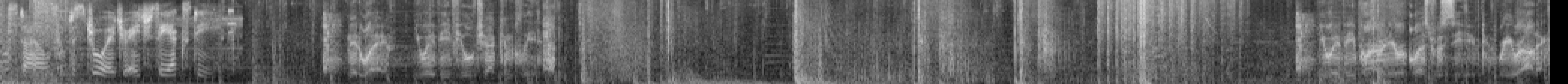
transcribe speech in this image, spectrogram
Hostiles have destroyed your HCXD. Midway, UAV fuel check complete. UAV priority request received. Rerouting.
